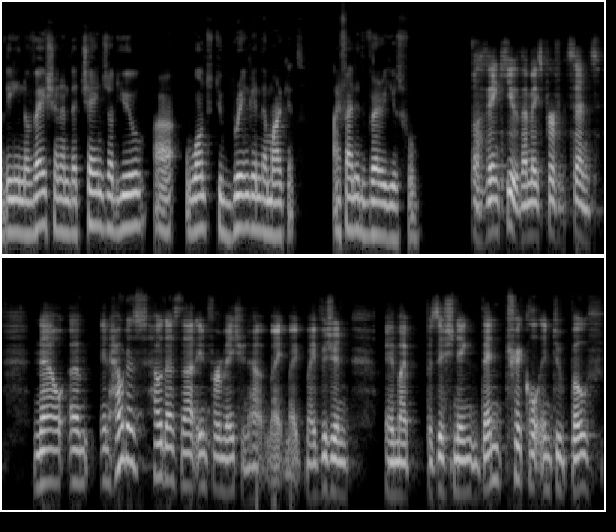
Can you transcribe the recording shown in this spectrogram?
the innovation and the change that you uh, want to bring in the market. I find it very useful. Oh, thank you. That makes perfect sense. Now, um, and how does how does that information, how my, my, my vision and my positioning then trickle into both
